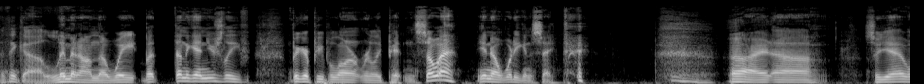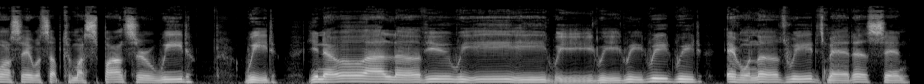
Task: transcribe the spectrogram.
I think, a limit on the weight. But then again, usually bigger people aren't really pitting. So, eh, you know, what are you going to say? All right. Uh, so, yeah, I want to say what's up to my sponsor, Weed. Weed. You know I love you, weed, weed, weed, weed, weed, weed. Everyone loves weed. It's medicine,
